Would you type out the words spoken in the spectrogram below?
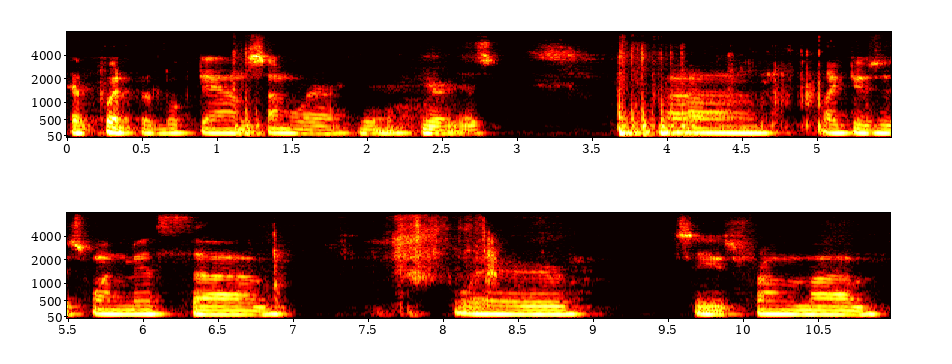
have put the book down somewhere. Here, here it is. Uh, like there's this one myth um, where, see, it's from, um,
